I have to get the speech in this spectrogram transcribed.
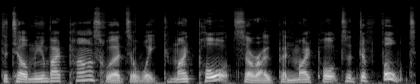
to tell me my passwords are weak, my ports are open, my ports are default,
